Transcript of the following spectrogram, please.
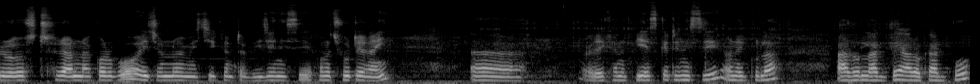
রোস্ট রান্না করব, এই জন্য আমি চিকেনটা ভিজে নিছি এখনও ছুটে নাই। আর এখানে পেঁয়াজ কেটে নিছি অনেকগুলা। আরও লাগবে আরও কাটবো।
